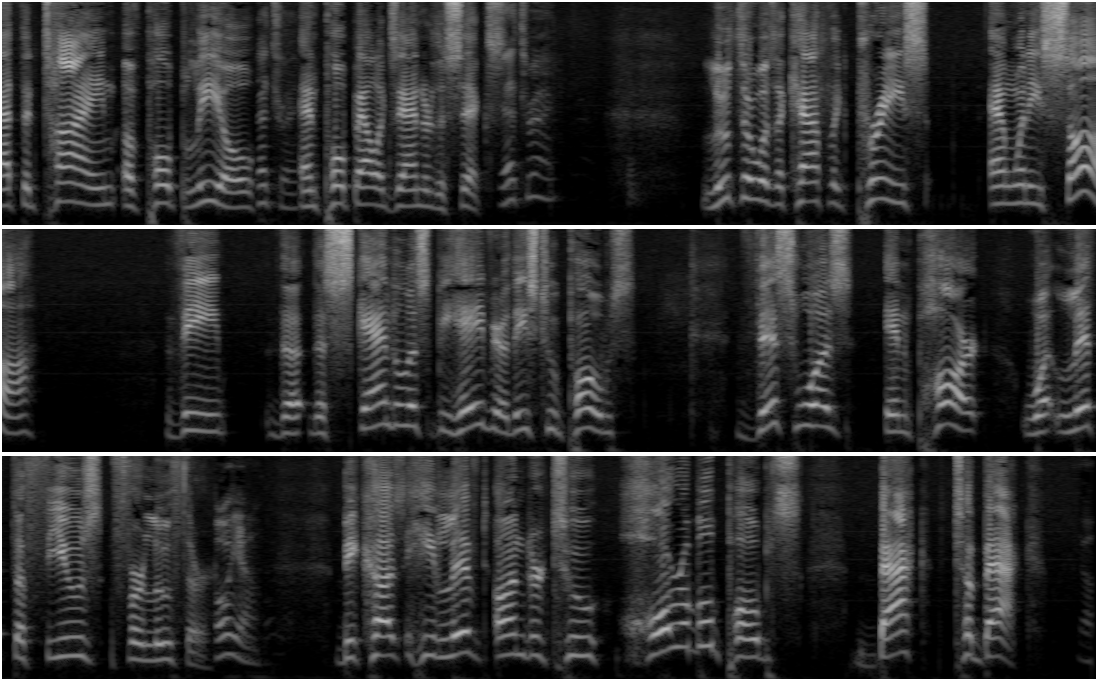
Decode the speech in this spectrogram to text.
at the time of Pope Leo right. and Pope Alexander VI. That's right. Luther was a Catholic priest, and when he saw the the the scandalous behavior of these two popes, this was in part what lit the fuse for Luther. Oh, yeah. Because he lived under two horrible popes back to back. Yeah.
